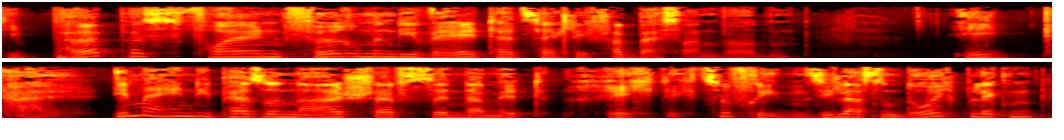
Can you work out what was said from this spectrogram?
Die purposevollen Firmen die Welt tatsächlich verbessern würden. Egal. Immerhin die Personalchefs sind damit richtig zufrieden. Sie lassen durchblicken,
